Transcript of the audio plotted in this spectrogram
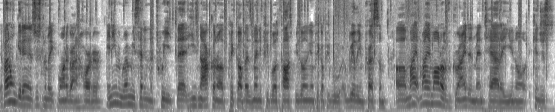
if I don't get in, it's just gonna make me want to grind harder. And even Remy said in a tweet that he's not gonna pick up as many people as possible. He's only gonna pick up people who really impress him. Uh, my, my amount of grind and mentality, you know, can just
